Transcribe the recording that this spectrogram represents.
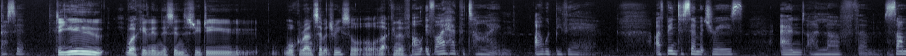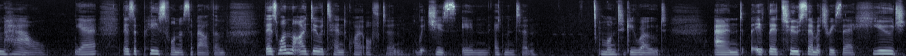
That's it. do you working in this industry do you walk around cemeteries or, or that kind of Oh, if I had the time, I would be there. I've been to cemeteries and I love them somehow. Yeah, there's a peacefulness about them. There's one that I do attend quite often, which is in Edmonton, Montague Road. And it, there are two cemeteries there, huge,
